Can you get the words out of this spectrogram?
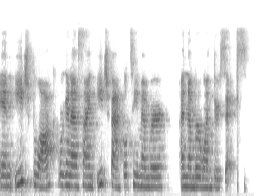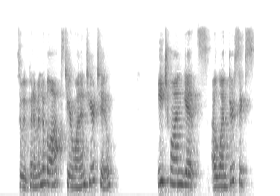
In each block, we're going to assign each faculty member a number one through six. So we put them into blocks, tier one and tier two. Each one gets a one through six.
